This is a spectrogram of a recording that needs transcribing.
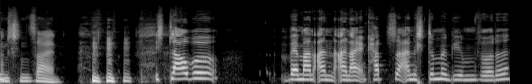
und schon sein. ich glaube, wenn man an einer Katze eine Stimme geben würde,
